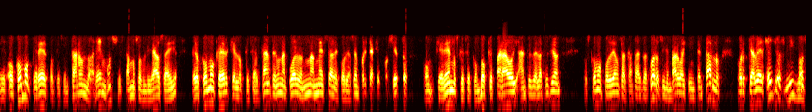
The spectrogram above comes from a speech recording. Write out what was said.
eh, o cómo querer, porque sentaron lo haremos, estamos obligados a ello, pero cómo creer que lo que se alcance en un acuerdo en una mesa de coordinación política, que por cierto queremos que se convoque para hoy, antes de la sesión, pues cómo podríamos alcanzar ese acuerdo. Sin embargo, hay que intentarlo, porque a ver, ellos mismos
